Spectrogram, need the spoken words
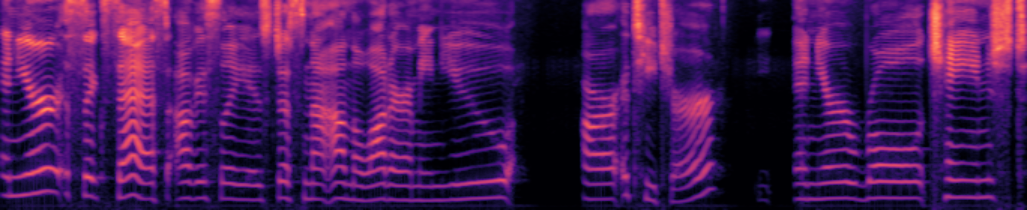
And your success obviously is just not on the water. I mean, you are a teacher and your role changed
